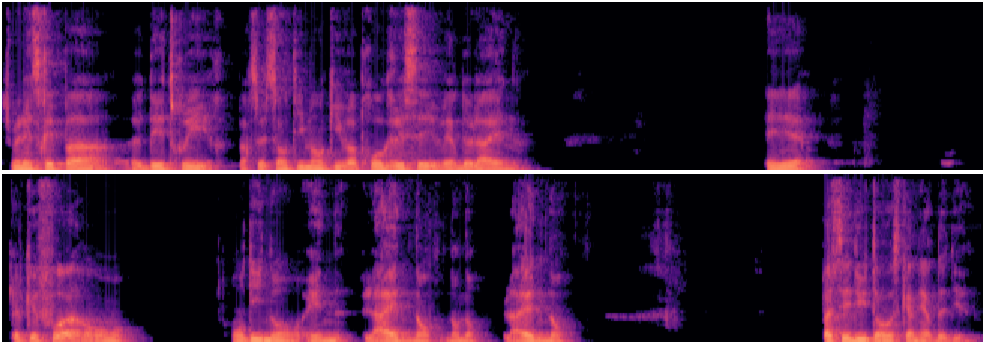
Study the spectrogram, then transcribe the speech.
Je me laisserai pas euh, détruire par ce sentiment qui va progresser vers de la haine. Et quelquefois, on, on dit non, et la haine, non, non, non, la haine, non. Passez du temps au scanner de Dieu.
